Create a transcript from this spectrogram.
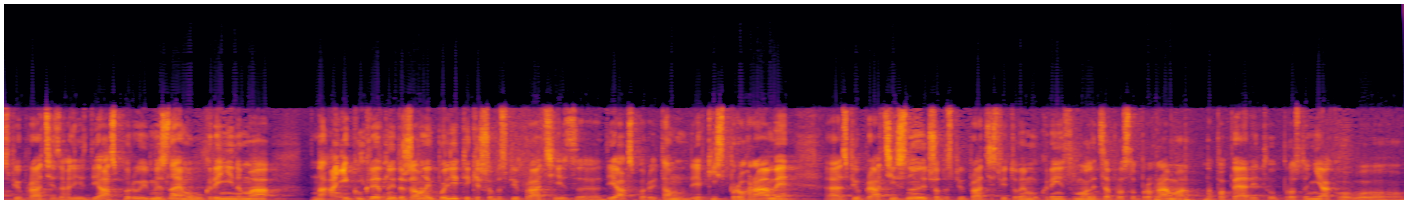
співпраці взагалі з діаспорою. Ми знаємо, в Україні нема на ані конкретної державної політики щодо співпраці з е, діаспорою. Там якісь програми е, співпраці існують щодо співпраці з світовим українством, але це просто програма на папері. Тут просто ніякого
